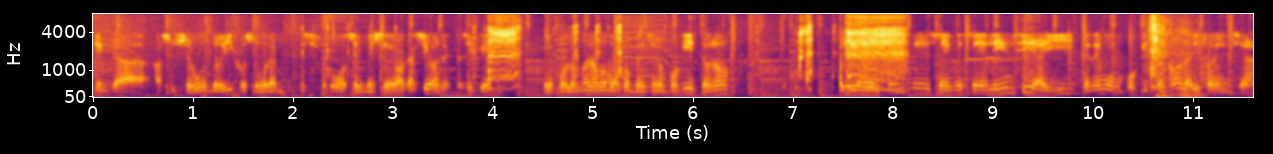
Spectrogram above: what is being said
tenga a su segundo hijo seguramente se fue como seis meses de vacaciones. Así que eh, por lo menos vamos a compensar un poquito, ¿no? Seis meses de Lindsay, ahí tenemos un poquito, ¿no? La diferencia.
